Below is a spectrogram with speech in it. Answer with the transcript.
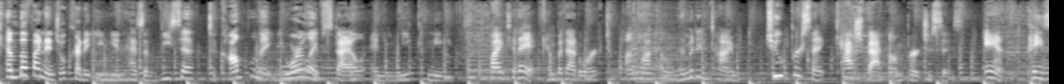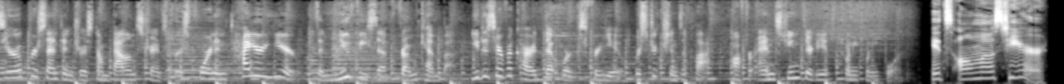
Kemba Financial Credit Union has a visa to complement your lifestyle and unique needs. Apply today at Kemba.org to unlock a limited time 2% cash back on purchases and pay 0% interest on balance transfers for an entire year with a new visa from Kemba. You deserve a card that works for you. Restrictions apply. Offer ends June 30th, 2024. It's almost here.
